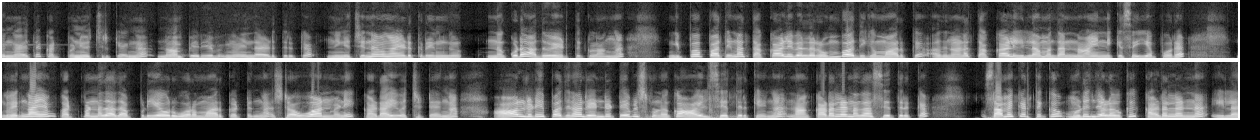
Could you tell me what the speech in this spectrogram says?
வெங்காயத்தை கட் பண்ணி வச்சுருக்கேங்க. நான் பெரிய வெங்காயம் தான் எடுத்திருக்கேன். நீங்கள் சின்ன வெங்காயம் எடுக்கிறீங்க இன்னும் கூட அதுவும் எடுத்துக்கலாங்க. இப்போ பார்த்தீங்கன்னா தக்காளி விலை ரொம்ப அதிகமாக இருக்குது அதனால் தக்காளி இல்லாமல் தான் நான் இன்றைக்கி செய்ய போகிறேன் வெங்காயம் கட் பண்ணது அது அப்படியே ஒரு ஓரமாக இருக்கட்டுங்க. ஸ்டவ் ஆன் பண்ணி கடாய் வச்சுட்டேங்க. ஆல்ரெடி பார்த்தீங்கன்னா ரெண்டு டேபிள் ஸ்பூனுக்கும் ஆயில் சேர்த்துருக்கேங்க. நான் கடலெண்ணெய் தான் சேர்த்துருக்கேன். சமைக்கிறதுக்கு முடிஞ்ச அளவுக்கு கடலெண்ணெய் இல்லை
